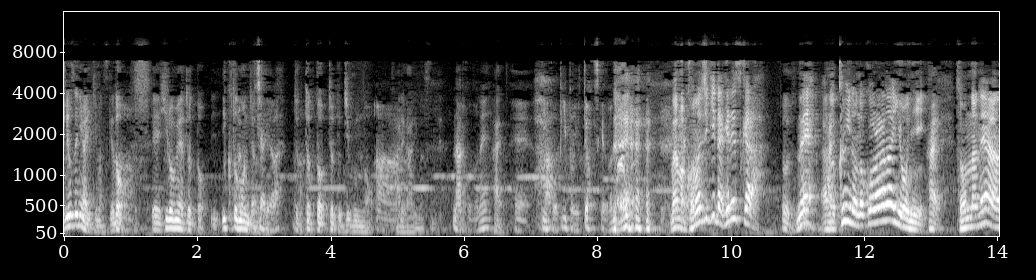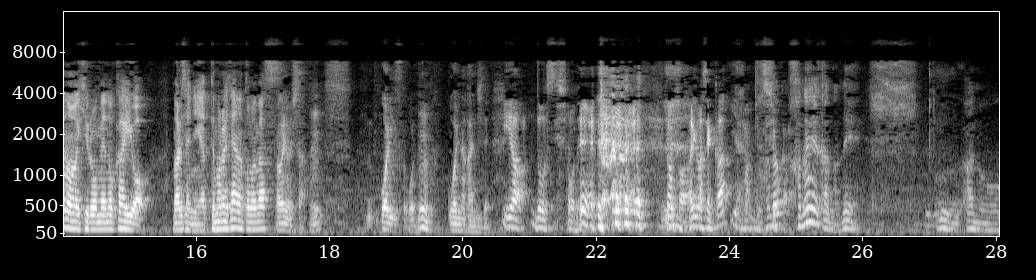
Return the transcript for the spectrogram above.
寄席には行きますけどあ、えー披露目はちょっと行くと飲んじゃうちょちょっとちょっと自分のあれがありますんで。なるほどね、はい。えーピーポーピーポー言ってますけどね。まあまあこの時期だけですからそうですね。ねあはい。の悔いの残らないようにはい。そんなねあの披露目の会をマリさんにやってもらいたいなと思います。わかりました。うん。終わりですか？これ。で、うん。終わりな感じで。いやどうでしょうね。なんかありませんか？いやまあから。華やかなね、うん、あの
